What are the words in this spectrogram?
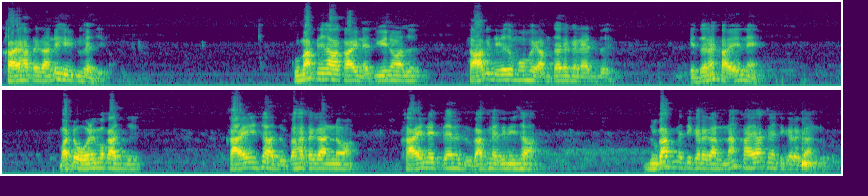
කය හට ගන්න හේතු හැදෙනවා. කුමක් නිසා කය නැති වෙනවද? රාග දේශ මොහ යම් තැනක නැද්ද? එතන කය නැහැ. මට ඕනේ මොකද්ද? කය නිසා දුක හට ගන්නවා. කය නැති තැන දුකක් නැති නිසා දුකක් නැති කරගන්න නම් කයක් නැති කරගන්න ඕනේ.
